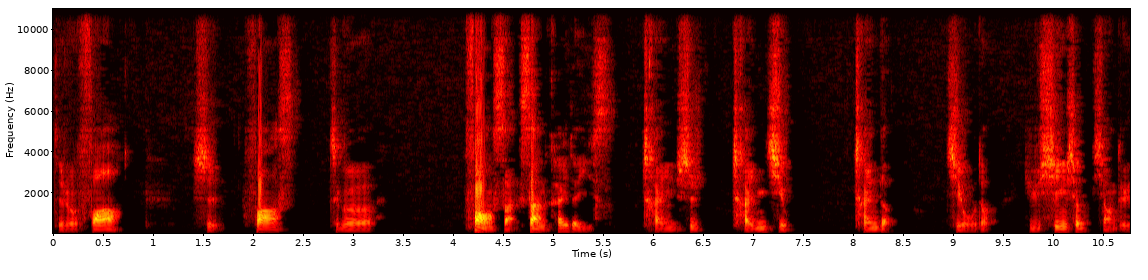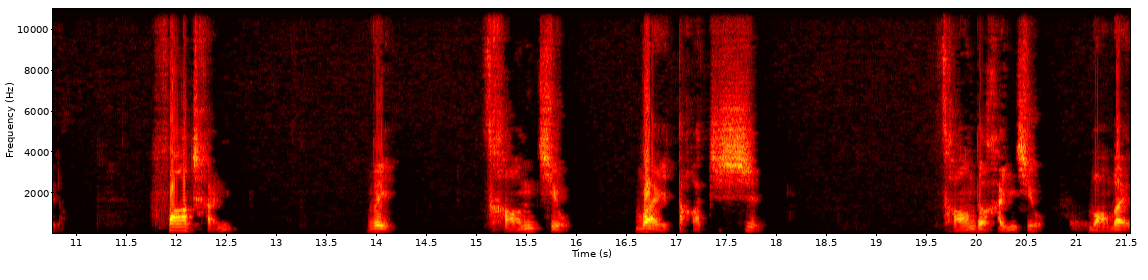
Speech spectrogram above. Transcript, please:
这个发是发这个放散散开的意思，陈是陈久，陈的久的与新生相对的，发陈为藏久外达之事，藏的很久往外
